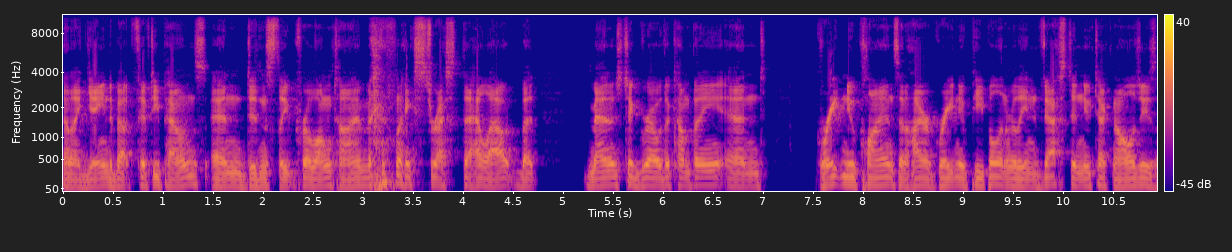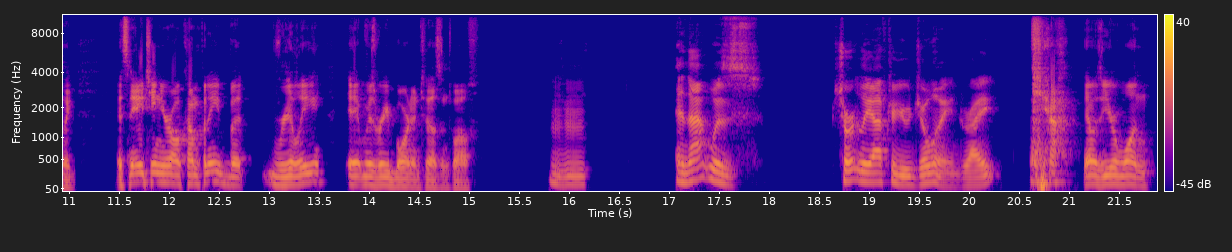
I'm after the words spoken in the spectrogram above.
And I gained about 50 pounds and didn't sleep for a long time, like stressed the hell out, but managed to grow the company and great new clients and hire great new people and really invest in new technologies. Like it's an 18 year old company, but really it was reborn in 2012. Mm-hmm. And that was shortly after you joined, right? Yeah, that was year one.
